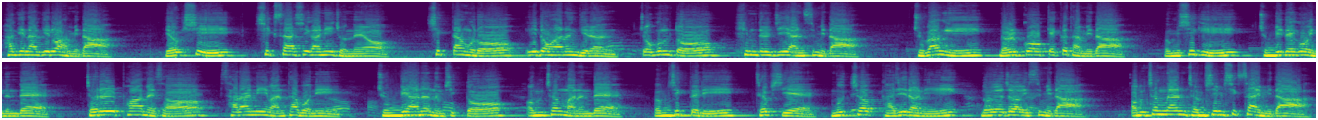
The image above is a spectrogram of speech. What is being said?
확인하기로 합니다. 역시 식사 시간이 좋네요. 식당으로 이동하는 길은 조금 도 힘들지 않습니다. 주방이 넓고 깨끗합니다. 음식이 준비되고 있는데 저를 포함해서 사람이 많다 보니 준비하는 음식도 엄청 많은데 음식들이 접시에 무척 가지런히 놓여져 있습니다. 엄청난 점심 식사입니다.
